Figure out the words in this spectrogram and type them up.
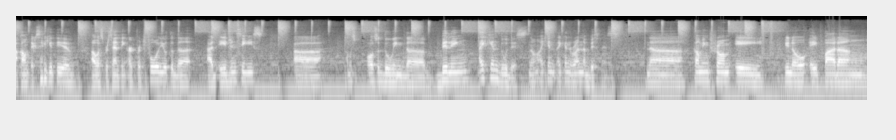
account executive. I was presenting our portfolio to the ad agencies. Uh, I was also doing the billing. I can do this, no? I can I can run a business. Na coming from a you know, a parang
